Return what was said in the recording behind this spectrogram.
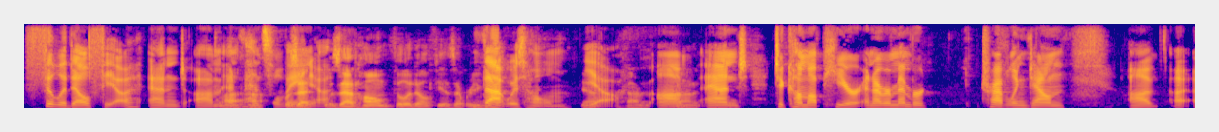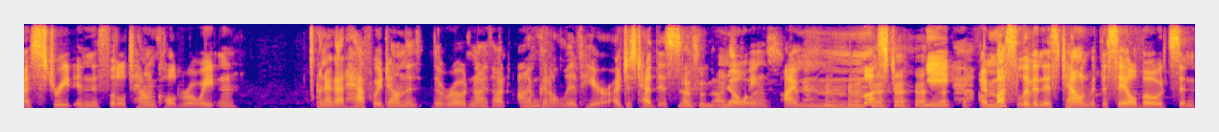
Philadelphia and um, and Ah, was that Pennsylvania. was that home, Philadelphia? Is that where you grew That up? was home, Yeah, yeah. got it, got Um, it. and to come up here, and I remember traveling down uh, a, a street in this little town called Rowayton and I got halfway down the, the road and I thought, I'm going to live here. I just had this nice knowing place. I must be, I must live in this town with the sailboats and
